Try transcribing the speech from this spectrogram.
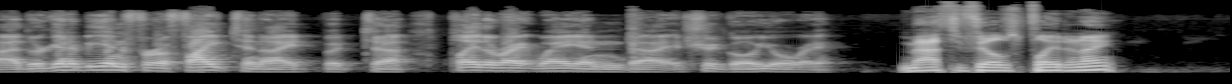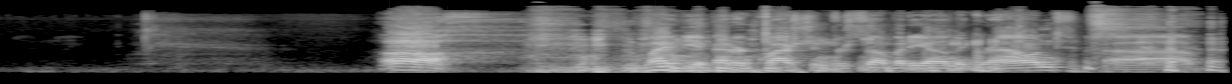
uh, they're going to be in for a fight tonight, but uh, play the right way, and uh, it should go your way. Matthew Phillips play tonight. Oh, might be a better question for somebody on the ground. Uh,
